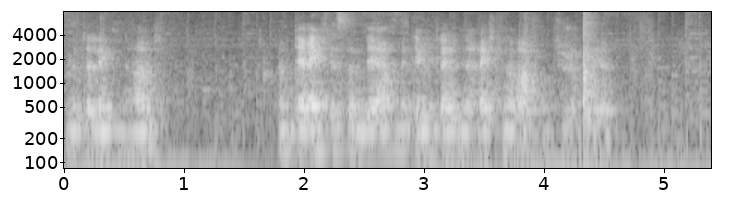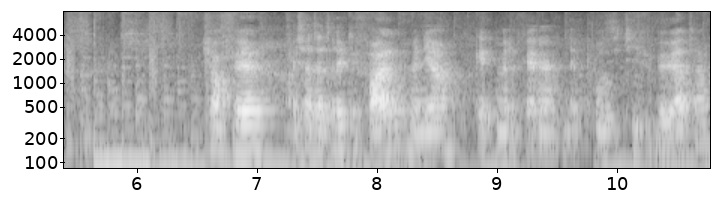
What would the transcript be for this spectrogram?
mit der linken Hand. Und der rechte ist dann der, mit dem ich gleich in der rechten Hand anfange zu jonglieren. Ich hoffe, euch hat der Trick gefallen. Wenn ja, gebt mir doch gerne eine positive Bewertung.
